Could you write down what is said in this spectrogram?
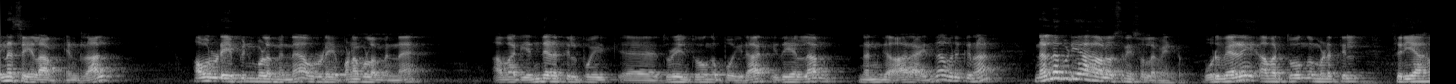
என்ன செய்யலாம் என்றால் அவருடைய பின்புலம் என்ன அவருடைய பணபுலம் என்ன அவர் எந்த இடத்தில் போய் தொழில் துவங்கப் போகிறார் இதையெல்லாம் நன்கு ஆராய்ந்து அவருக்கு நான் நல்லபடியாக ஆலோசனை சொல்ல வேண்டும். ஒருவேளை அவர் துவங்கும் இடத்தில் சரியாக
